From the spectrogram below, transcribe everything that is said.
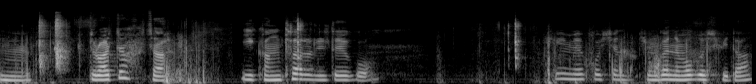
음, 들어왔죠? 자, 이 강타를 들고 힘의 포션 중간에 먹읍시다.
